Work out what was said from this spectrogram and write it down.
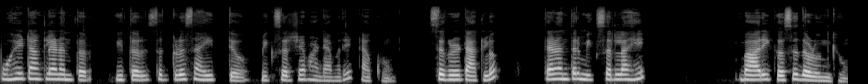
पोहे टाकल्यानंतर इतर सगळं साहित्य मिक्सरच्या भांड्यामध्ये टाकू. सगळं टाकलं त्यानंतर मिक्सरला हे बारीक असं दळून घेऊ.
